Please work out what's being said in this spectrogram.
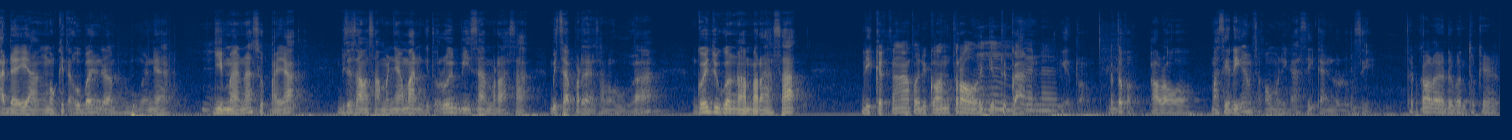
ada yang mau kita ubah dalam hubungannya. Hmm. gimana supaya bisa sama-sama nyaman gitu. Lu bisa merasa bisa percaya sama gue gue juga nggak merasa dikekang atau dikontrol hmm, gitu kan bener. gitu itu kalau masih ringan bisa komunikasikan dulu sih tapi kalau yang udah bentuknya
